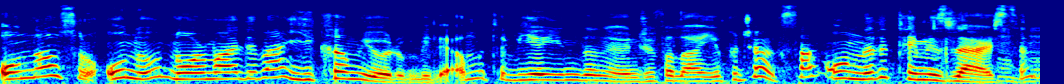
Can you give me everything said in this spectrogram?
Ondan sonra onu normalde ben yıkamıyorum bile ama tabii yayından önce falan yapacaksan onları temizlersin.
